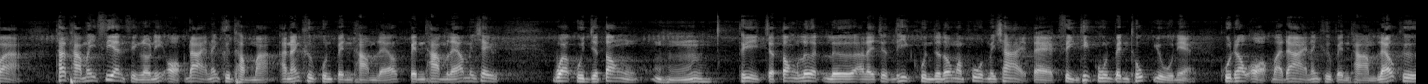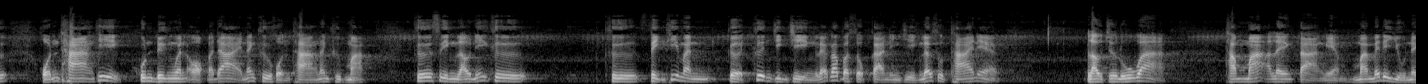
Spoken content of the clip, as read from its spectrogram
ว่า ถ้าทำให้เสี้ยนสิ่งเหล่านี้ออกได้นั่นคือธรรมะอันนั้นคือคุณเป็นธรรมแล้วเป็นธรรมแล้วไม่ใช่ว่าคุณจะต้อง ที่จะต้องเลิศเลออะไรจนที่คุณจะต้องมาพูดไม่ใช่ แต่สิ่งที่คุณเป็นทุกข์อยู่เนี่ย คุณเอาออกมาได้นั่นคือเป็นธรรมแล้วคือหนทางที่คุณดึงมันออกมาได้ นั่นคือหนทางนั่นคือมรรคคือสิ่งเหล่านี้คือคือสิ่งที่มันเกิดขึ้นจริง ๆ แล้วก็ประสบการณ์จริง ๆ แล้วสุดท้ายเนี่ยเราจะรู้ว่า ธรรมะอะไรต่างเนี่ยมันไม่ได้อยู่ใน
